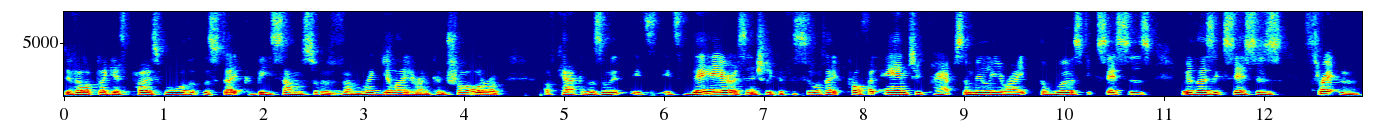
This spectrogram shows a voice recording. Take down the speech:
developed, I guess, post war that the state could be some sort of um, regulator and controller of, of capitalism. It, it's, it's there essentially to facilitate profit and to perhaps ameliorate the worst excesses where those excesses threaten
